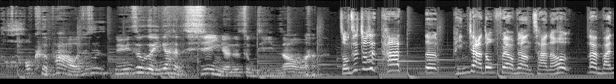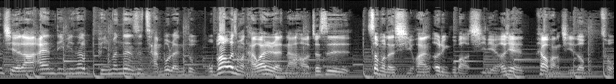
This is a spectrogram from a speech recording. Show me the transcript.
好可怕哦！就是明明这个应该很吸引人的主题，你知道吗？总之就是它的评价都非常非常差，然后烂番茄啦，IMDB 那个评分真的是惨不忍睹。我不知道为什么台湾人呐，哈，就是这么的喜欢《恶灵古堡》系列，而且票房其实都不错。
